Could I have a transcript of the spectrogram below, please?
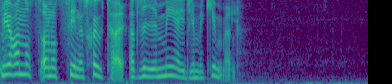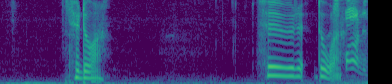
men jag har något av något sinnessjukt här. Att vi är med i Jimmy Kimmel. Hur då? Hur då? Jag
